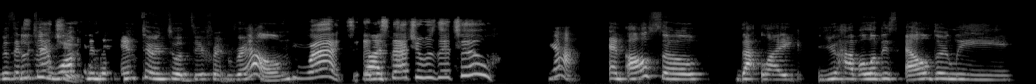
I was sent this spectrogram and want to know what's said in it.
because they literally walk in and they enter into a different realm. correct, and the statue was there too. Yeah. And also that like you have all of these elderly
